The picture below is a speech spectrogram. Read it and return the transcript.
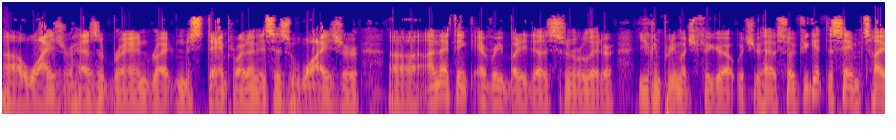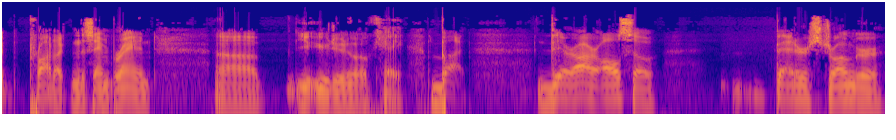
uh, Weiser has a brand right and stamped right on it. It says Weiser, uh, and I think everybody does sooner or later. You can pretty much figure out what you have. So if you get the same type product and the same brand, uh, you, you do okay. But there are also better, stronger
